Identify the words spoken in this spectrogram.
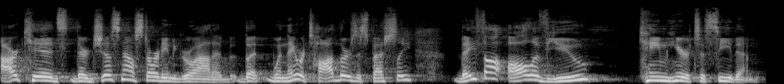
Our kids, they're just now starting to grow out of it. But when they were toddlers, especially, they thought all of you came here to see them,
